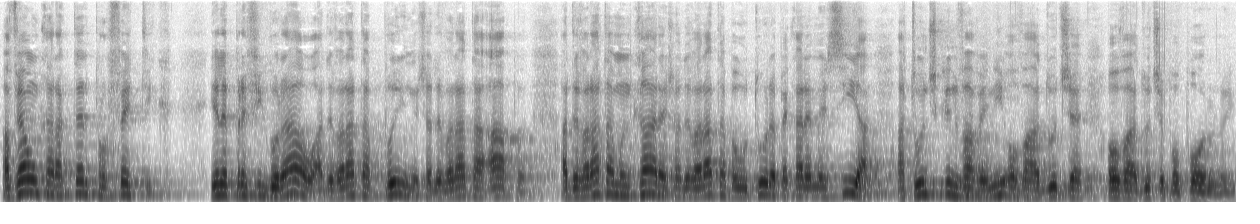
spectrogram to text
aveau un caracter profetic. Ele prefigurau adevărata pâine și adevărata apă, adevărata mâncare și adevărata băutură pe care Mesia, atunci când va veni, o va aduce, o va aduce poporului.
